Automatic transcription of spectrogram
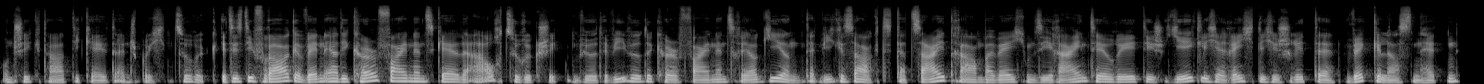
und schickt da die Gelder entsprechend zurück. Jetzt ist die Frage, wenn er die Curve Finance Gelder auch zurückschicken würde, wie würde Curve Finance reagieren? Denn wie gesagt, der Zeitraum, bei welchem sie rein theoretisch jegliche rechtliche Schritte weggelassen hätten,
